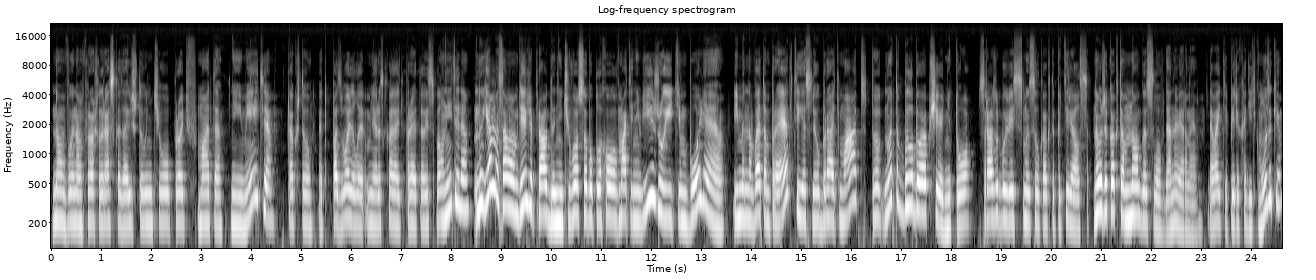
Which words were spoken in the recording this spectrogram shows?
но вы нам в прошлый раз сказали, что вы ничего против мата не имеете. Так что это позволило мне рассказать про этого исполнителя. Ну, я на самом деле, правда, ничего особо плохого в мате не вижу, и тем более именно в этом проекте, если убрать мат, то, ну, это было бы вообще не то. Сразу бы весь смысл как-то потерялся. Но уже как-то много слов, да, наверное. Давайте переходить к музыке.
